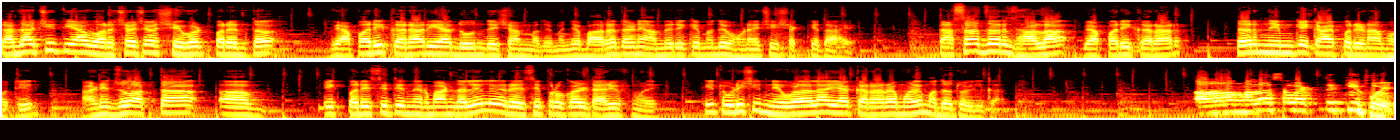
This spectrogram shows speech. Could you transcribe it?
कदाचित या वर्षाच्या शेवटपर्यंत व्यापारी करार या दोन देशांमध्ये म्हणजे भारत आणि अमेरिकेमध्ये होण्याची शक्यता आहे. तसा जर झाला व्यापारी करार तर नेमके काय परिणाम होतील? आणि जो आत्ता एक परिस्थिती निर्माण झालेली आहे रेसिप्रोकल टॅरिफमुळे ती थोडीशी निवळाला या करारामुळे मदत होईल का? मला असं वाटतं की होईल.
